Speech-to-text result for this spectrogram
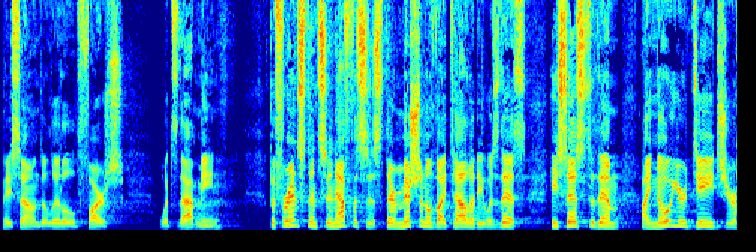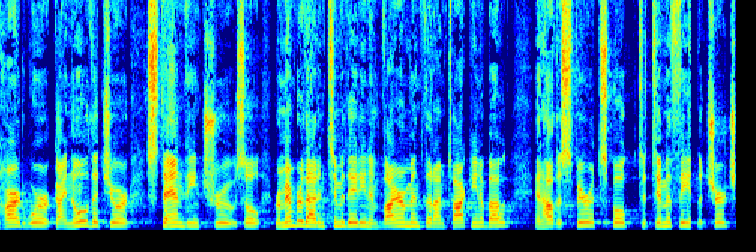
may sound a little farce. What's that mean? But for instance, in Ephesus, their missional vitality was this He says to them, I know your deeds, your hard work. I know that you're standing true. So remember that intimidating environment that I'm talking about? And how the Spirit spoke to Timothy and the church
